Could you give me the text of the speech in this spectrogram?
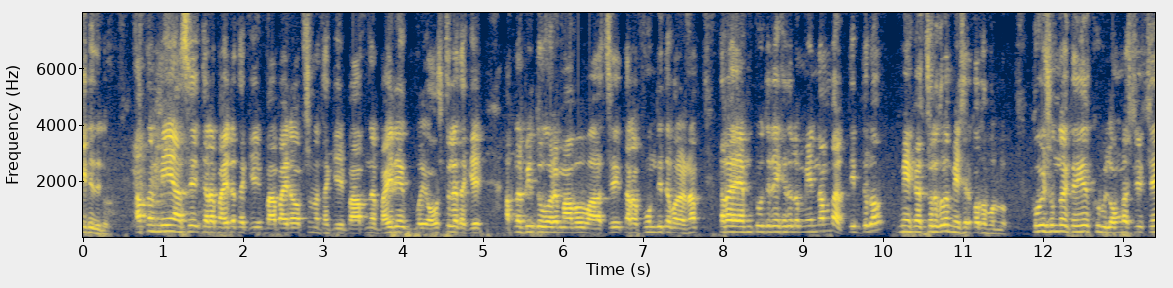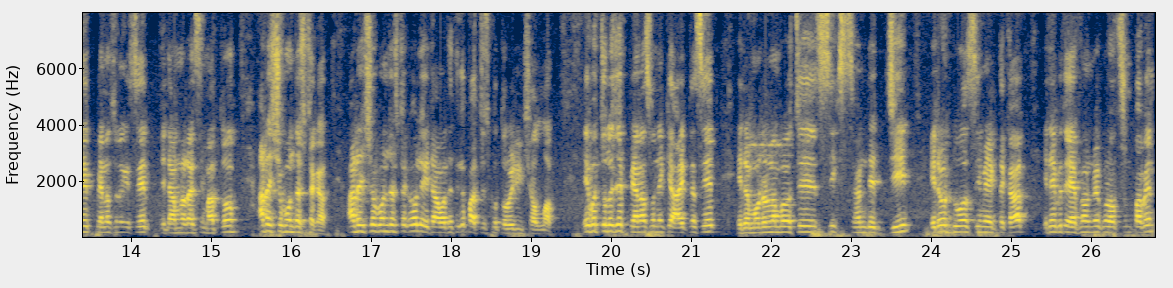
কেটে দিল। আপনার মেয়ে আছে, যারা বাইরে থাকে বা বাইরে অপশনে থাকে বা আপনার বাইরে হোস্টেলে থাকে, আপনার বৃদ্ধ ঘরে মা বাবা আছে, তারা ফোন দিতে পারে না। তারা এম টুতে রেখে দিল মেয়ের নাম্বার টিপ দিল, মেয়ের কাছে চলে গেলো, মেয়ের সাথে কথা বলল। খুবই সুন্দর একটা খুবই long lasting set Panasonic set এটা আমরা রাখছি মাত্র আড়াইশো পঞ্চাশ টাকা। আড়াইশো পঞ্চাশ টাকা হলে এটা আমাদের থেকে পারচেস করতে হবে ইনশাল্লাহ এবার চলে যায় প্যানাসোনিকের আরেকটা সেট এটা মডেল নাম্বার হচ্ছে সিক্স হান্ড্রেড জি এটাও ডুয়াল সিমের একটা কার্ড এটার ভিতরে এফ রেকর্ড অপশন পাবেন।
